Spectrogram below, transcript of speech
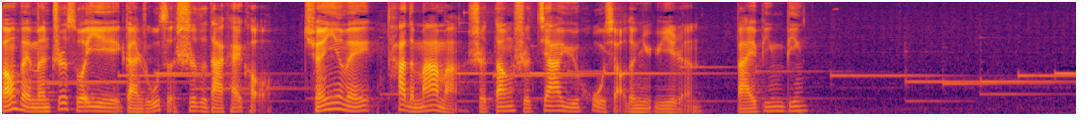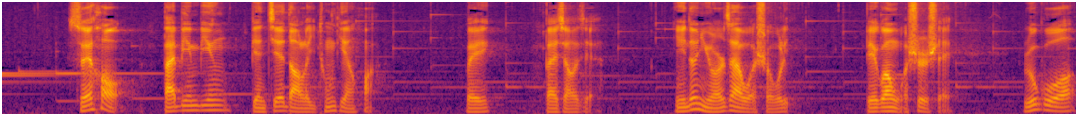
绑匪们之所以敢如此狮子大开口，全因为他的妈妈是当时家喻户晓的女艺人白冰冰。随后，白冰冰便接到了一通电话：“喂，白小姐，你的女儿在我手里，别管我是谁。如果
